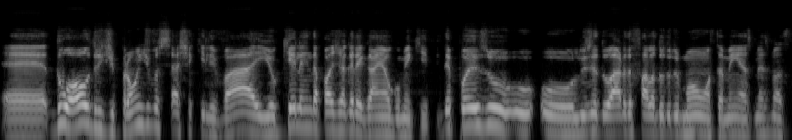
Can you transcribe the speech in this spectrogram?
é, do Aldridge, para onde você acha que ele vai e o que ele ainda pode agregar em alguma equipe. Depois o, o, o Luiz Eduardo fala do Drummond também, as mesmas,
